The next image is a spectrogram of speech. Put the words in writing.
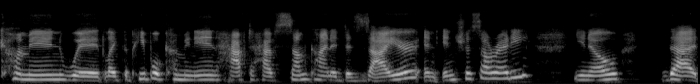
come in with like the people coming in have to have some kind of desire and interest already you know that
